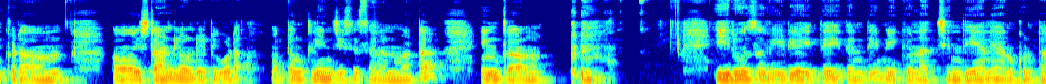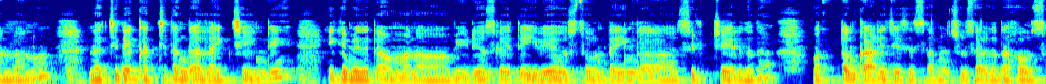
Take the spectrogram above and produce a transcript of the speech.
ఇక్కడ ఈ స్టాండ్లో ఉండేటివి కూడా మొత్తం క్లీన్ చేసేసాను అనమాట ఇంకా ఈరోజు వీడియో అయితే ఇదండి. మీకు నచ్చింది అని అనుకుంటున్నాను. నచ్చితే ఖచ్చితంగా లైక్ చేయండి. ఇక మీదట మన వీడియోస్లో అయితే ఇవే వస్తూ ఉంటాయి. ఇంకా షిఫ్ట్ చేయాలి కదా. మొత్తం ఖాళీ చేసేసాను. చూసారు కదా హౌస్.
